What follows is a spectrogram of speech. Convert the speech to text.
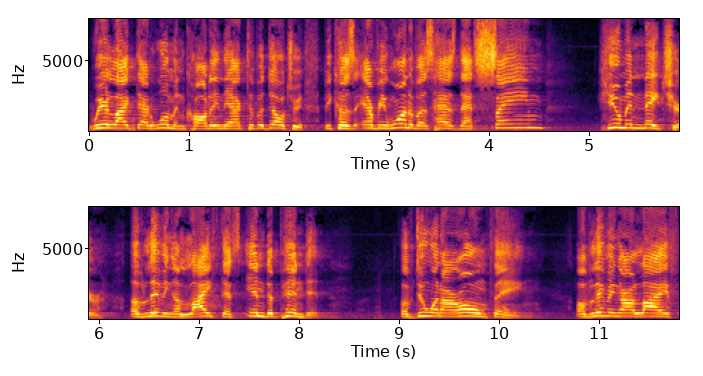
we're like that woman caught in the act of adultery because every one of us has that same human nature of living a life that's independent, of doing our own thing, of living our life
